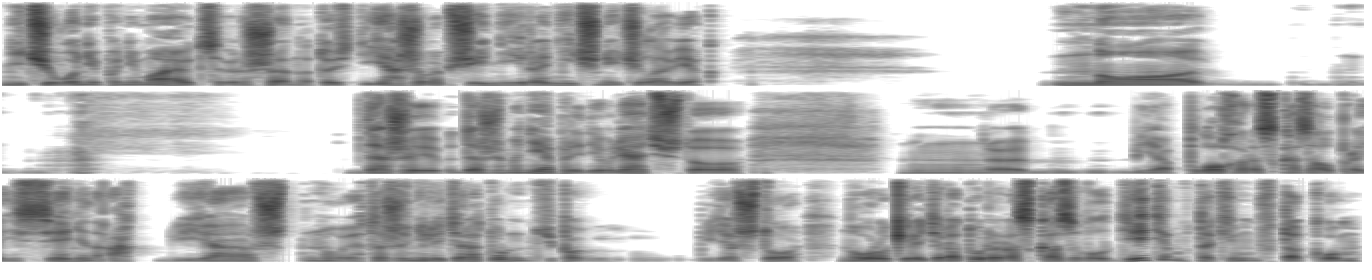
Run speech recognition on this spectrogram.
ничего не понимают совершенно. То есть я же вообще не ироничный человек. Но даже, даже мне предъявлять, что я плохо рассказал про Есенина. А я, ну, это же не литература. Типа, я что, на уроке литературы рассказывал детям таким, в таком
